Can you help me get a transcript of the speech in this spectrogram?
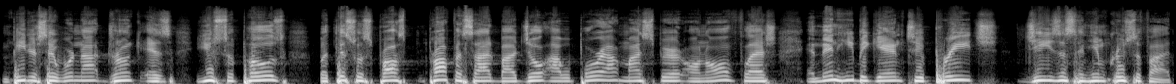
And Peter said, We're not drunk as you suppose, but this was pros- prophesied by Joel I will pour out my spirit on all flesh. And then he began to preach Jesus and Him crucified.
